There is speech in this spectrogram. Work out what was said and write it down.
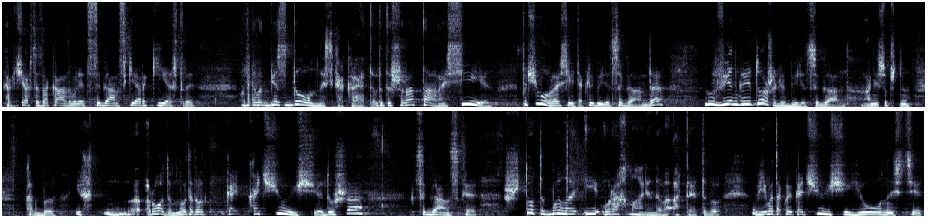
как часто заказывали цыганские оркестры. Вот эта вот бездомность какая-то, вот эта широта России. Почему в России так любили цыган, да? Ну, в Венгрии тоже любили цыган. Они, собственно, как бы их родом. Но вот эта вот кочующая душа, цыганское. Что-то было и у Рахманинова от этого. В его такой кочующей юности,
